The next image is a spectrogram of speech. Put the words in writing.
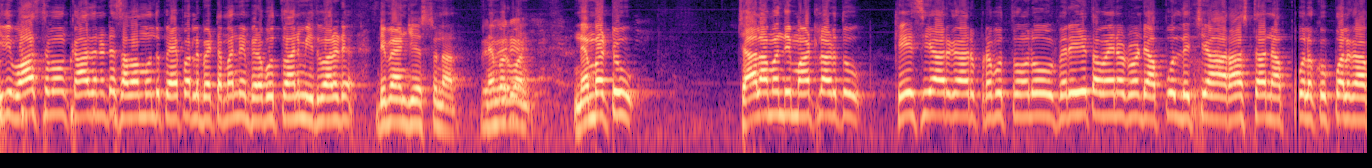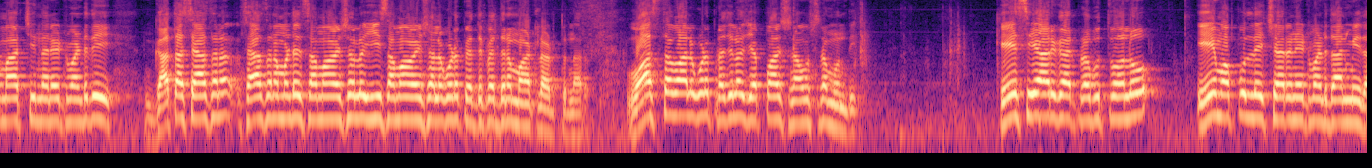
ఇది వాస్తవం కాదనంటే సభ ముందు పేపర్లు పెట్టమని నేను ప్రభుత్వాన్ని మీ ద్వారా డిమాండ్ చేస్తున్నాను. నెంబర్ వన్ నెంబర్ టూ చాలామంది మాట్లాడుతూ కేసీఆర్ గారు ప్రభుత్వంలో విపరీతమైనటువంటి అప్పులు తెచ్చి ఆ రాష్ట్రాన్ని అప్పుల కుప్పలుగా మార్చింది అనేటువంటిది గత శాసన శాసన మండలి సమావేశంలో ఈ సమావేశాల్లో కూడా పెద్ద పెద్దన మాట్లాడుతున్నారు. వాస్తవాలు కూడా ప్రజలకు చెప్పాల్సిన అవసరం ఉంది. కేసీఆర్ గారి ప్రభుత్వంలో ఏం అప్పులు తెచ్చారనేటువంటి దాని మీద.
